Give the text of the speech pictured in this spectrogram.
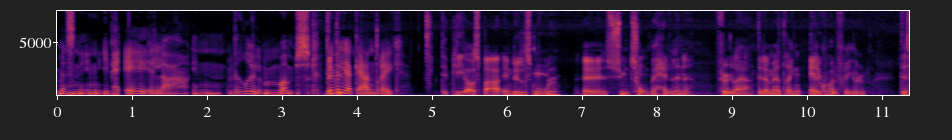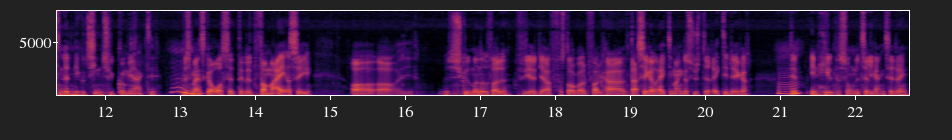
men sådan en IPA eller en hvedøl mums, det, det- vil jeg gerne drikke. Det bliver også bare en lille smule øh, symptombehandlende, føler jeg, det der med at drikke en alkoholfri øl. Det er sådan lidt nikotintyggegummi-agtigt, hmm. hvis man skal oversætte det lidt for mig at se, og, og øh, skyde mig ned for det. Fordi at jeg forstår godt, at folk har, der er sikkert rigtig mange, der synes, det er rigtig lækkert. Mm. Det er en helt personlig tilgang til det, ikke?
